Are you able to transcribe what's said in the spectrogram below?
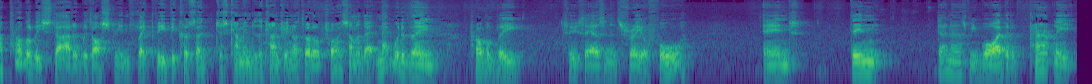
I probably started with Austrian Fleckvieh because they'd just come into the country and I thought I'll try some of that. And that would have been probably 2003 or 4. And then, don't ask me why, but apparently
